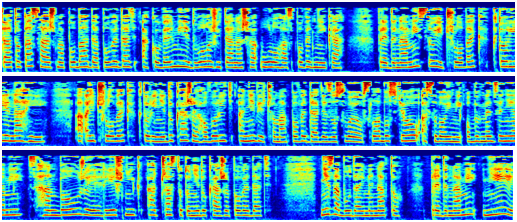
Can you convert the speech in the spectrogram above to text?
Táto pasáž ma pobáda povedať, ako veľmi je dôležitá naša úloha spovedníka. Pred nami stojí človek, ktorý je nahý a aj človek, ktorý nedokáže hovoriť a nevie, čo má povedať so svojou slabosťou a svojimi obmedzeniami, s hanbou, že je hriešnik a často to nedokáže povedať. Nezabúdajme na to. Pred nami nie je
